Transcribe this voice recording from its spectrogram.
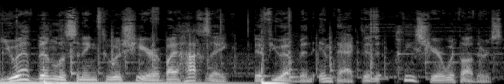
You have been listening to a shear by Hachzeik. If you have been impacted, please share with others.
